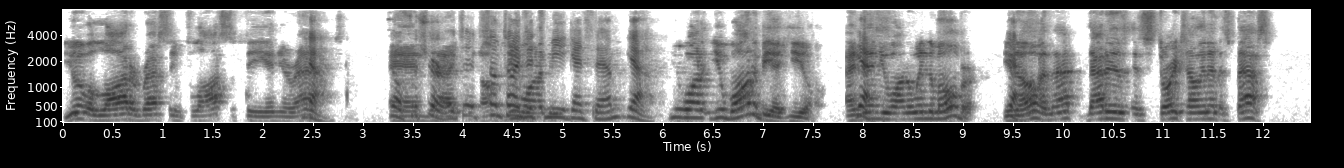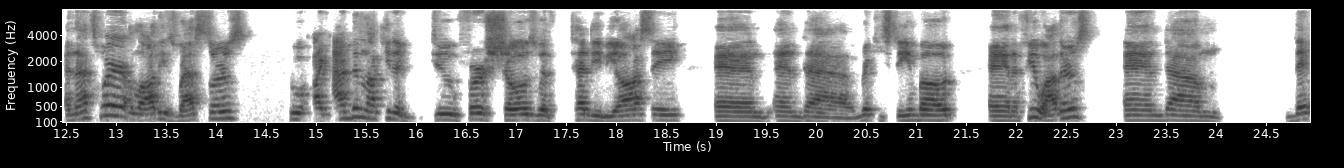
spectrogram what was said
you have a lot of wrestling philosophy in your act. yeah no for sure uh, it's, you it's, know, sometimes it's me against them yeah You want you want to be a heel, and Yes. then you want to win them over. You Yes. know, and that that is, is storytelling at its best, and that's where a lot of these wrestlers who I, I've been lucky to do first shows with Ted DiBiase and and uh, Ricky Steamboat and a few others, and um, they,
